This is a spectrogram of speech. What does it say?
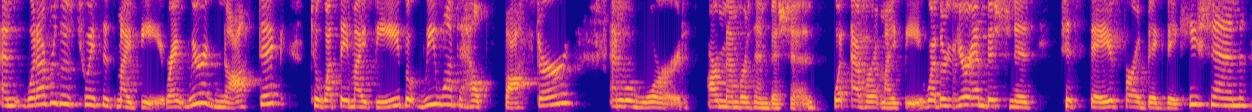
and whatever those choices might be, right? We're agnostic to what they might be, but we want to help foster and reward our members' ambition, whatever it might be. Whether your ambition is to save for a big vacation,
